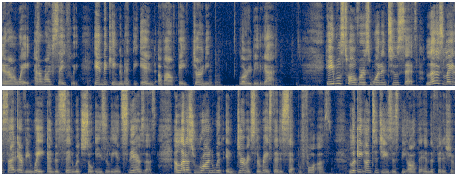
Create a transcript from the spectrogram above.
in our way and arrive safely in the kingdom at the end of our faith journey. Glory be to God. Hebrews 12, verse 1 and 2 says, Let us lay aside every weight and the sin which so easily ensnares us, and let us run with endurance the race that is set before us, looking unto Jesus, the author and the finisher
